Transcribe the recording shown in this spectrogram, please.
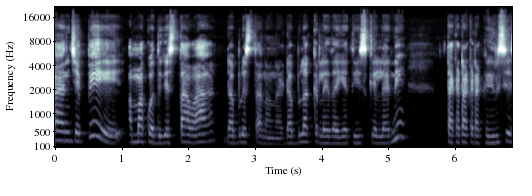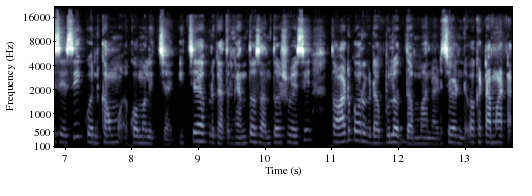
అని చెప్పి అమ్మ కొద్దిగా ఇస్తావా? డబ్బులు ఇస్తానన్నాడు డబ్బులు అక్కర్లేదయ్యా తీసుకెళ్ళని టకటకటక ఇరిసేసేసి కొన్ని కమ్మ కొమ్మలు ఇచ్చాయి ఇచ్చేటప్పటికి అతనికి ఎంతో సంతోషం వేసి తోటకూరకు డబ్బులు వద్దమ్మా అన్నాడు. చూడండి ఒక టమాటా.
